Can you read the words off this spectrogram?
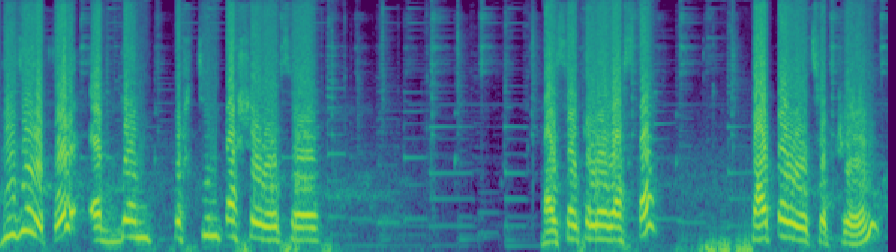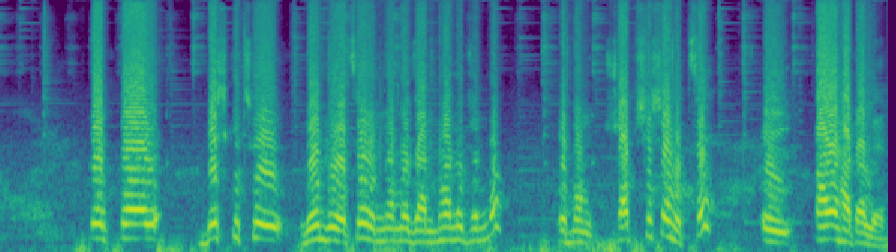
ব্রিজের উপর একদম পশ্চিম পাশে রয়েছে বাইসাইকেলের রাস্তা। তারপর রয়েছে ট্রেন এরপর বেশ কিছু লেন রয়েছে অন্যান্য যানবাহনের জন্য এবং সবশেষে হচ্ছে এই পায়ে হাঁটা লেন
